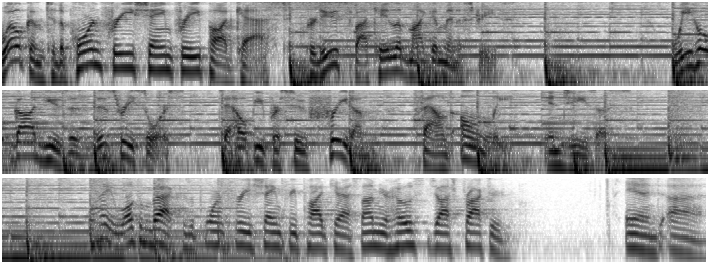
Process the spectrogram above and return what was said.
Welcome to the Porn Free, Shame Free podcast, produced by Caleb Micah Ministries. We hope God uses this resource to help you pursue freedom found only in Jesus. Well, hey, welcome back to the Porn Free, Shame Free podcast. I'm your host, Josh Proctor, and uh,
